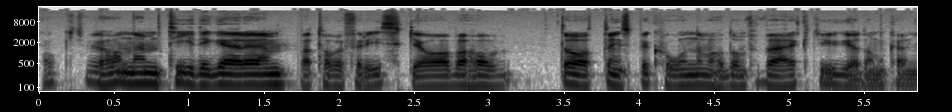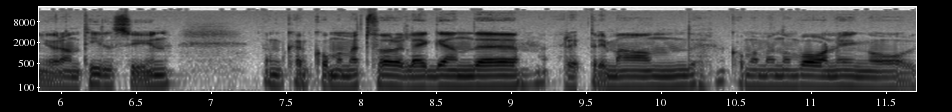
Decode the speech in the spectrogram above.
Och vi har nämnt tidigare, vad tar vi för risk? Ja, vad har Datainspektionen, vad har de för verktyg? Ja, de kan göra en tillsyn. De kan komma med ett föreläggande, reprimand, komma med någon varning och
